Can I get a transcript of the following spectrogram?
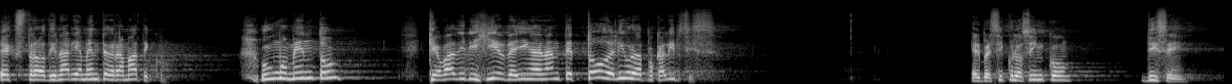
extraordinariamente dramático. Un momento que va a dirigir de ahí en adelante todo el libro de Apocalipsis. El versículo 5 dice,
